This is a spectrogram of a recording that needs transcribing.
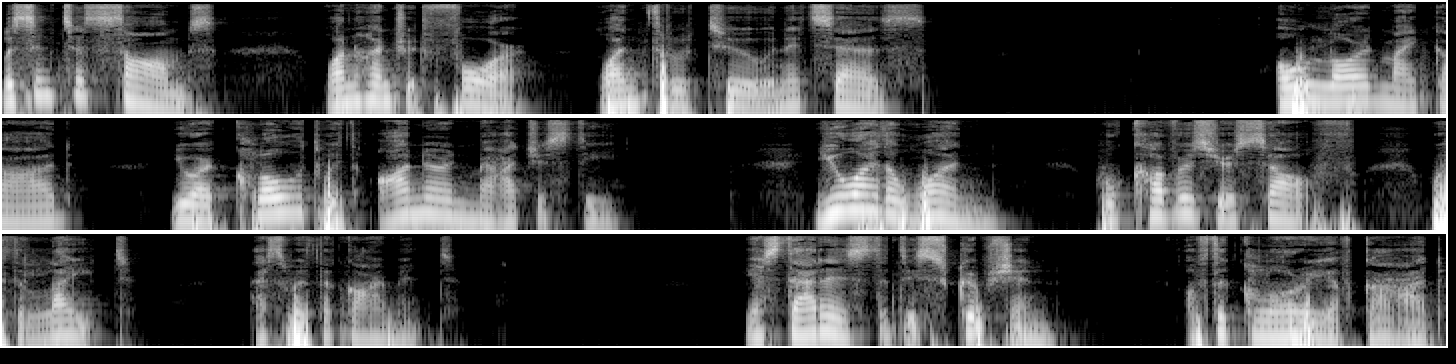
Listen to Psalms 104, 1 through 2, and it says, O Lord my God, you are clothed with honor and majesty. You are the one who covers yourself with light as with a garment. Yes, that is the description of the glory of God.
